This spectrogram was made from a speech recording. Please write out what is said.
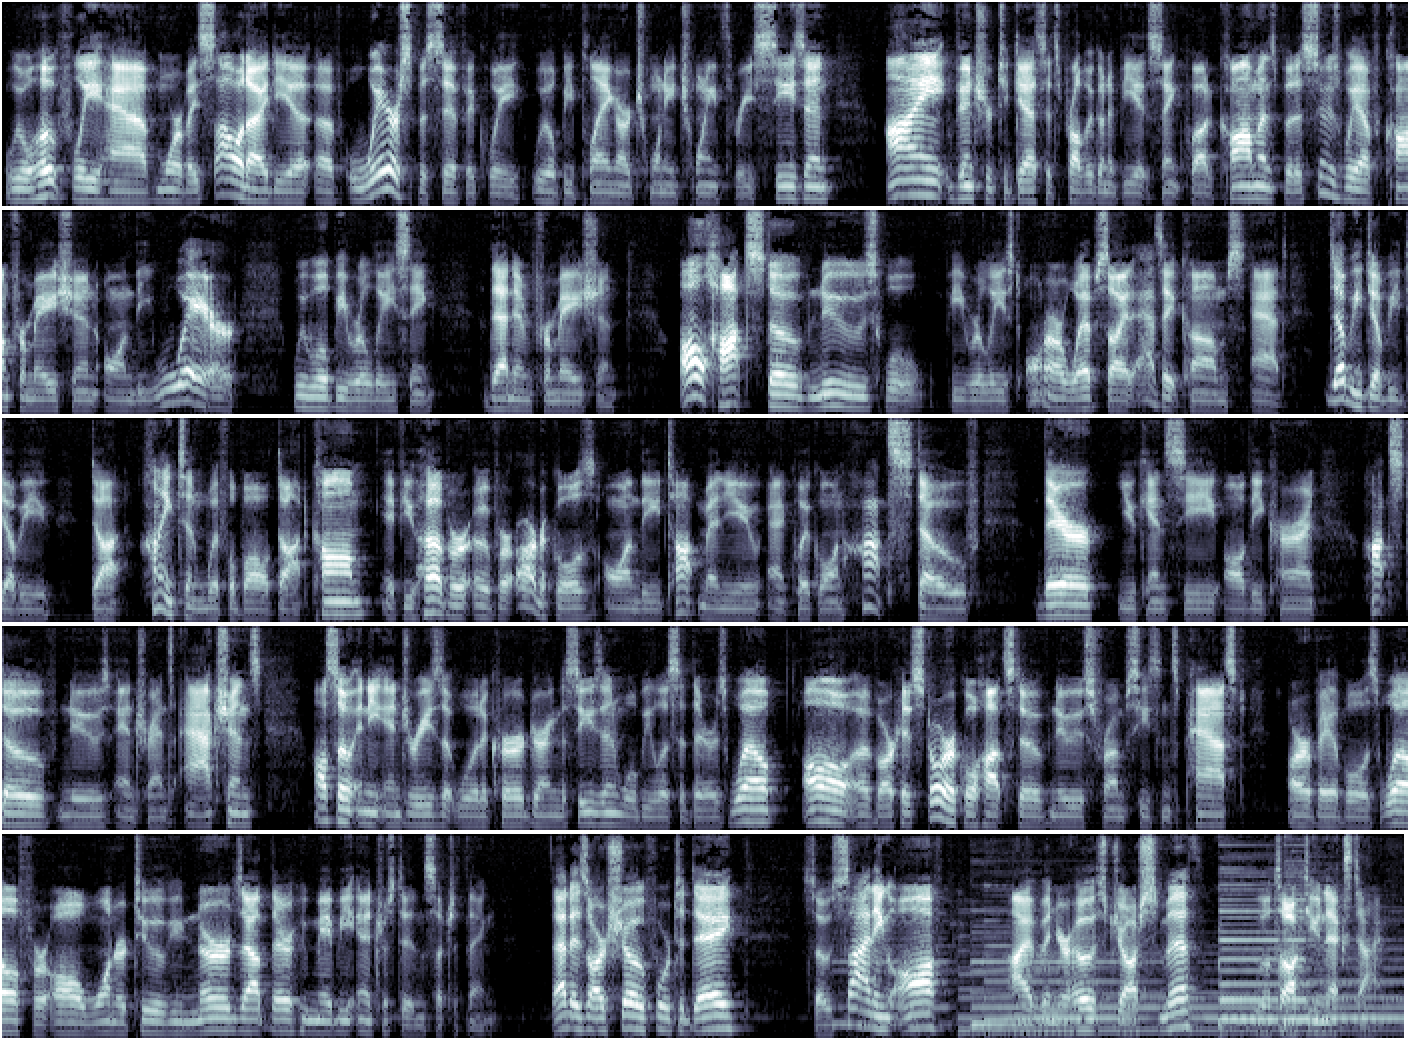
We will hopefully have more of a solid idea of where specifically we'll be playing our 2023 season. I venture to guess it's probably going to be at St. Cloud Commons, but as soon as we have confirmation on the where, we will be releasing that information. All hot stove news will be released on our website as it comes at www www.huntingtonwiffleball.com. If you hover over articles on the top menu and click on Hot Stove, there you can see all the current hot stove news and transactions. Also, any injuries that would occur during the season will be listed there as well. All of our historical hot stove news from seasons past are available as well for all one or two of you nerds out there who may be interested in such a thing. That is our show for today. So, signing off, I've been your host, Josh Smith. We'll talk to you next time.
